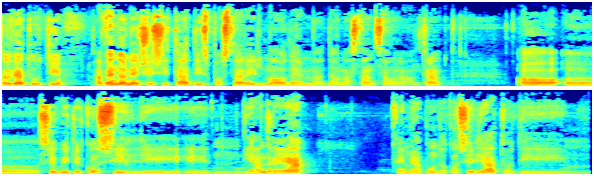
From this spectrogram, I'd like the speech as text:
Salve a tutti, avendo necessità di spostare il modem da una stanza a un'altra, ho eh, seguito i consigli eh, di Andrea che mi ha appunto consigliato di mm,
